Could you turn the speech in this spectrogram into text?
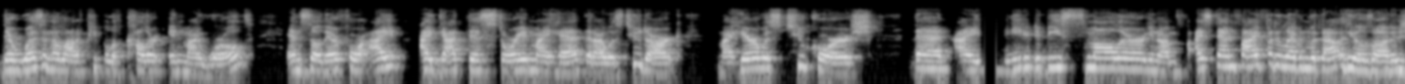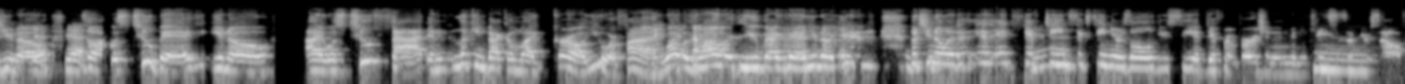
there wasn't a lot of people of color in my world. And so therefore I I got this story in my head that I was too dark, my hair was too coarse, that. I needed to be smaller. You know, I'm, I stand five foot eleven without heels on, as you know. Yes, yes. So I was too big. You know, I was too fat. And looking back, I'm like, girl, you were fine. What was wrong with you back then? You know, you didn't. But you know, at, at 15, yeah. 16 years old, you see a different version in many cases mm. of yourself.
